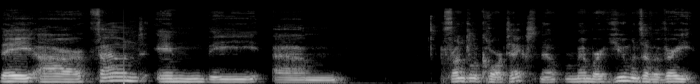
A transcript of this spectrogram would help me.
They are found in the um, frontal cortex. Now, remember, humans have a very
